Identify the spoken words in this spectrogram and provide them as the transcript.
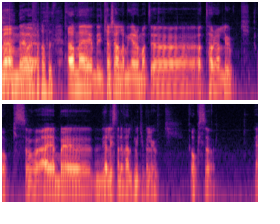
Men det var ju eh, fantastiskt. Ja, nej, det kanske handlar mer om att, jag, att höra Luke. Och så, ja, jag, började, jag lyssnade väldigt mycket på Luke också eh,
